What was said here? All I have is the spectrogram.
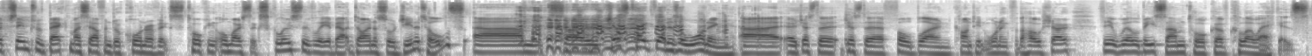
I've seemed to have backed myself into a corner of ex- talking almost exclusively about dinosaur genitals. Um, so just take that as a warning, uh, uh, just a just a full blown content warning for the whole show. There will be some talk of cloacas.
